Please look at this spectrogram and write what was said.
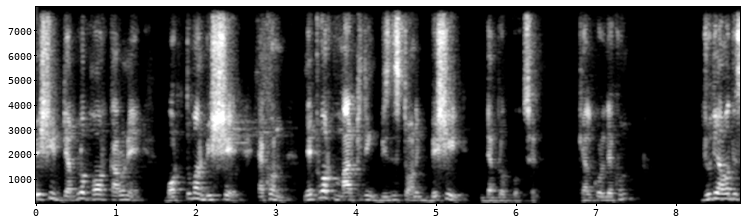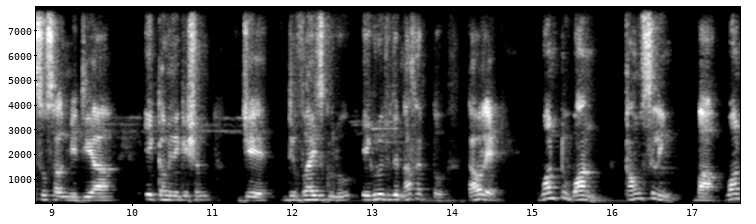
বেশি ডেভেলপ হওয়ার কারণে বর্তমান বিশ্বে এখন নেটওয়ার্ক মার্কেটিং বিজনেসটা অনেক বেশি ডেভেলপ করছে। খেয়াল করে দেখুন, যদি আমাদের সোশ্যাল মিডিয়া এই কমিউনিকেশন যে ডিভাইসগুলো এগুলো যদি না থাকতো, তাহলে ওয়ান টু ওয়ান কাউন্সিলিং বা ওয়ান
